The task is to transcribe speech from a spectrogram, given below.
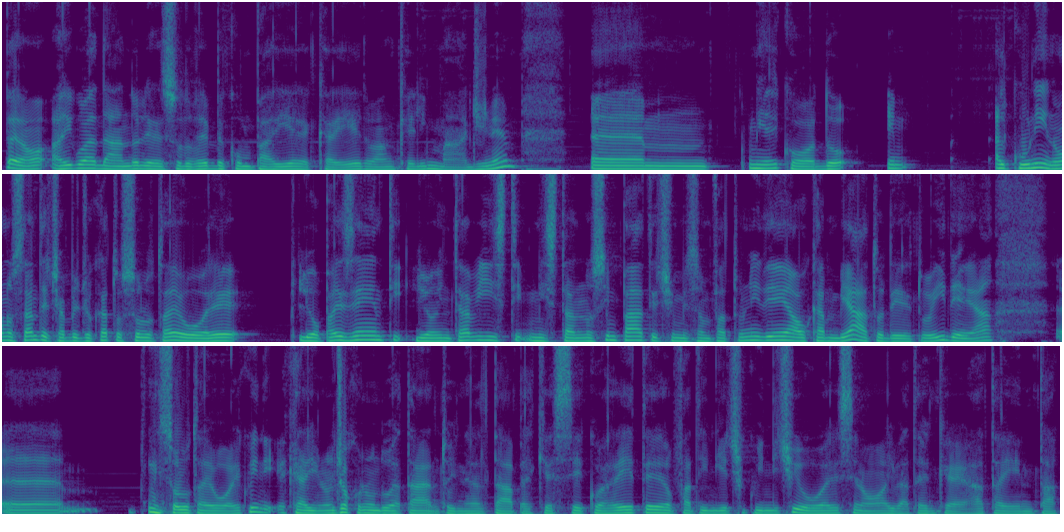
però riguardandoli adesso dovrebbe comparire, credo, anche l'immagine, ehm, mi ricordo, e alcuni nonostante ci abbia giocato solo tre ore, li ho presenti, li ho intravisti, mi stanno simpatici, mi sono fatto un'idea, ho cambiato addirittura idea, eh, in solo 3 ore, quindi è carino, il gioco non dura tanto in realtà perché se correte lo fate in 10-15 ore, se no arrivate anche a 30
